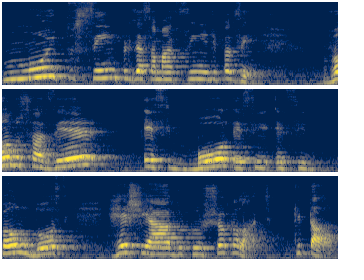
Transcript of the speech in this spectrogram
Muito simples essa massinha de fazer. Vamos fazer esse bolo, esse, esse pão doce recheado com chocolate. Que tal?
